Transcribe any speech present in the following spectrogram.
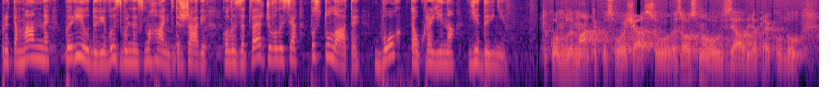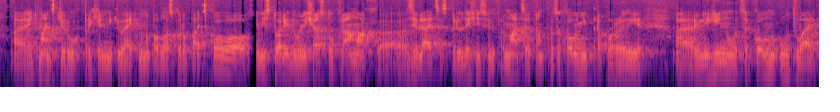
притаманне періодові визвольних змагань в державі, коли затверджувалися постулати Бог та Україна єдині. Таку емблематику свого часу за основу взяв для прикладу е, гетьманський рух прихильників гетьмана Павла Скоропадського. В історії доволі часто в храмах е, з'являється з періодичністю інформація там про заховані прапори, е, релігійну церковну утварь,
